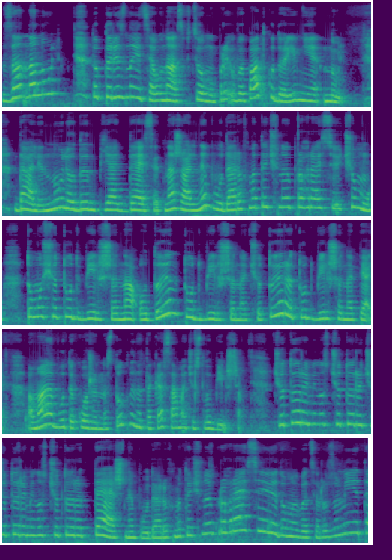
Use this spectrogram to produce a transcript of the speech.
за на 0. Тобто різниця у нас в цьому випадку дорівнює 0. Далі 0, 1, 5, 10, на жаль, не буде арифметичною прогресією. Чому? Тому що тут більше на 1, тут більше на 4, тут більше на 5. А має бути кожен наступний на таке саме число більше. 4 мінус 4, 4 мінус 4 теж не буде арифметичною прогресією. Я думаю, ви це розумієте.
